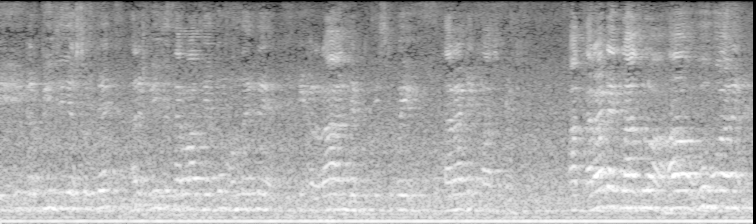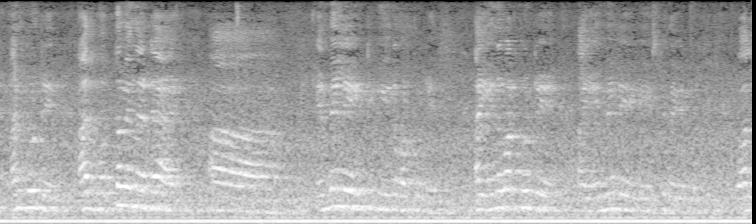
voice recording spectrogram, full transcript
ఈ- ఇక్కడ పీజీ చేస్తుంటే అది పీజీ తర్వాత చేద్దాం ముందైతే ఇక్కడ రా అని చెప్పి తీసుకుపోయి కరాటే క్లాస్ పెట్టాం ఆ కరాటే క్లాస్లో హా ఊ అని అంటుంటే అది మొత్తం ఏంటంటే ఎమ్మెల్యే ఇంటికి వినబడుతుండేది ఆ వినబడుతుంటే ఆ ఎమ్మెల్యే ఎస్పీ దగ్గరికి వాళ్ళ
